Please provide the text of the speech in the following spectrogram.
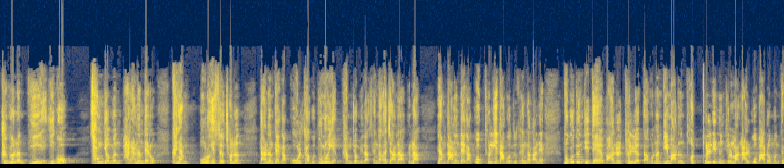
그거는 네 얘기고 성경은 말하는 대로 그냥 모르겠어요. 저는 나는 내가 꼭 옳다고 누누이 강조입니다. 생각하지 않아. 그러나 그냥 나는 내가 꼭 틀리다고도 생각 안 해. 누구든지 내 말을 틀렸다고는 네 말은 더 틀리는 줄만 알고 말하면 돼.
